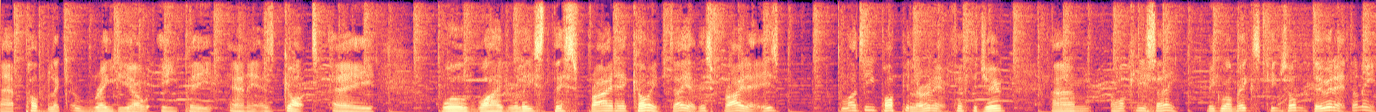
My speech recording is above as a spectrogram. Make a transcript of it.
uh, Public Radio EP and it has got a worldwide release this Friday coming. Tell you, this Friday is bloody popular, isn't it? 5th of June. Um, what can you say? Miguel Migs keeps on doing it, doesn't he?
